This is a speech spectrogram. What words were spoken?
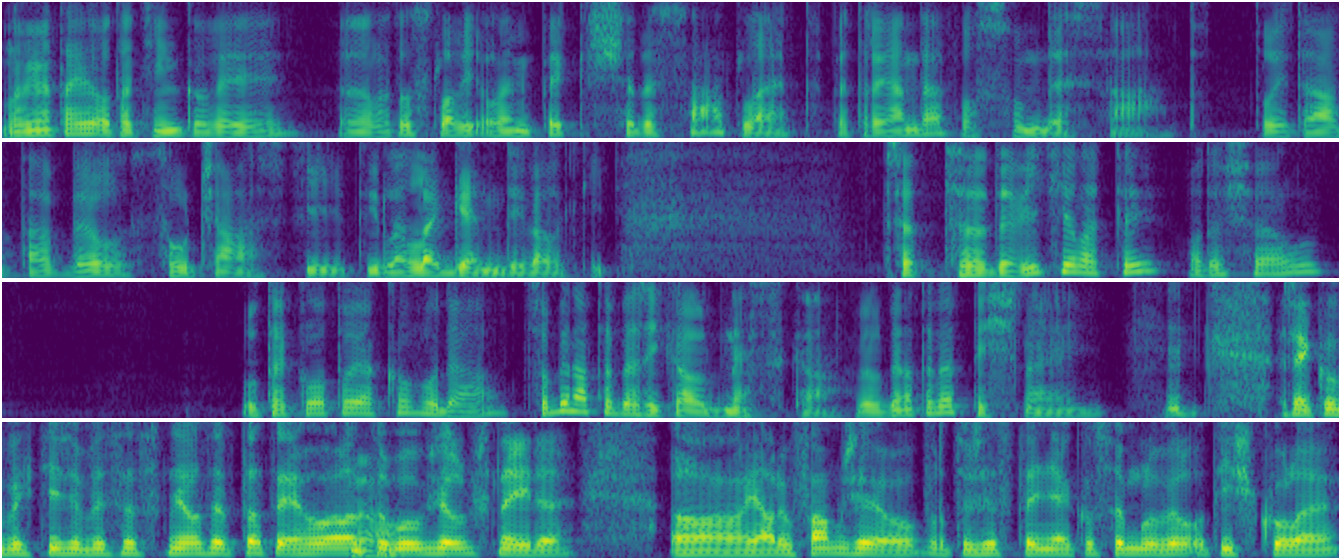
Mluvíme tady o tatínkovi. Letos slaví Olympik 60 let, Petr Janda 80 tvůj táta byl součástí téhle legendy velký. Před devíti lety odešel, uteklo to jako voda. Co by na tebe říkal dneska? Byl by na tebe pišnej? Řekl bych ti, že by se směl zeptat jeho, ale no. to bohužel už nejde. Uh, já doufám, že jo, protože stejně jako jsem mluvil o té škole,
